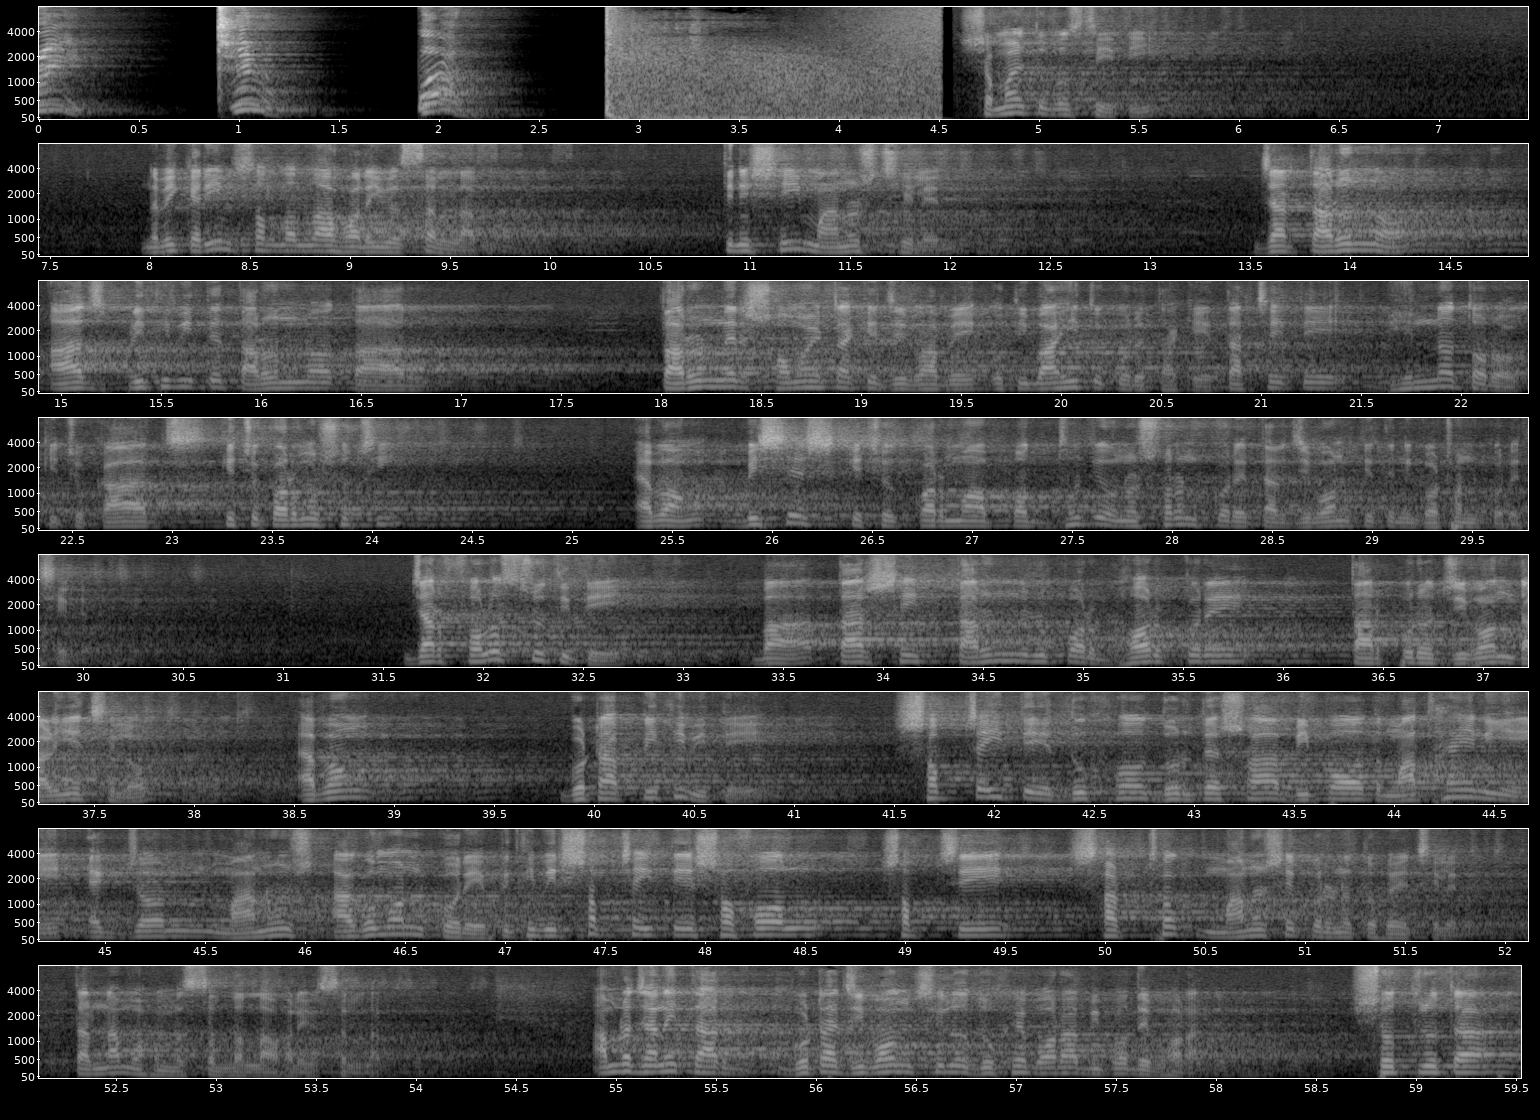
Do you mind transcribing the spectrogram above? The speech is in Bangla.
three, two, one. সম্মানিত উপস্থিতি নবী করিম সাল্লাহ আলাইসাল্লাম তিনি সেই মানুষ ছিলেন যার তারুণ্য আজ পৃথিবীতে তারুণ্য তার তারুণ্যের সময়টাকে যেভাবে অতিবাহিত করে থাকে তার চাইতে ভিন্নতর কিছু কাজ কিছু কর্মসূচি এবং বিশেষ কিছু কর্ম পদ্ধতি অনুসরণ করে তার জীবনকে তিনি গঠন করেছিলেন। যার ফলশ্রুতিতে বা তার সেই তারুণ্যের উপর ভর করে তার পুরো জীবন দাঁড়িয়েছিল এবং গোটা পৃথিবীতে সবচাইতে দুঃখ, দুর্দশা, বিপদ মাথায় নিয়ে একজন মানুষ আগমন করে পৃথিবীর সবচাইতে সফল, সবচেয়ে সার্থক মানুষে পরিণত হয়েছিলেন। তার নাম মোহাম্মদ সাল্লাহ আলাইসাল্লাম আমরা জানি তার গোটা জীবন ছিল দুঃখে ভরা, বিপদে ভরা। শত্রুতা,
